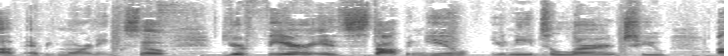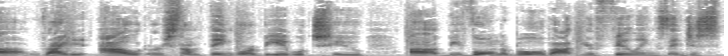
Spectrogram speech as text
up every morning. So your fear is stopping you. You need to learn to uh, write it out or something, or be able to uh, be vulnerable about your feelings and just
